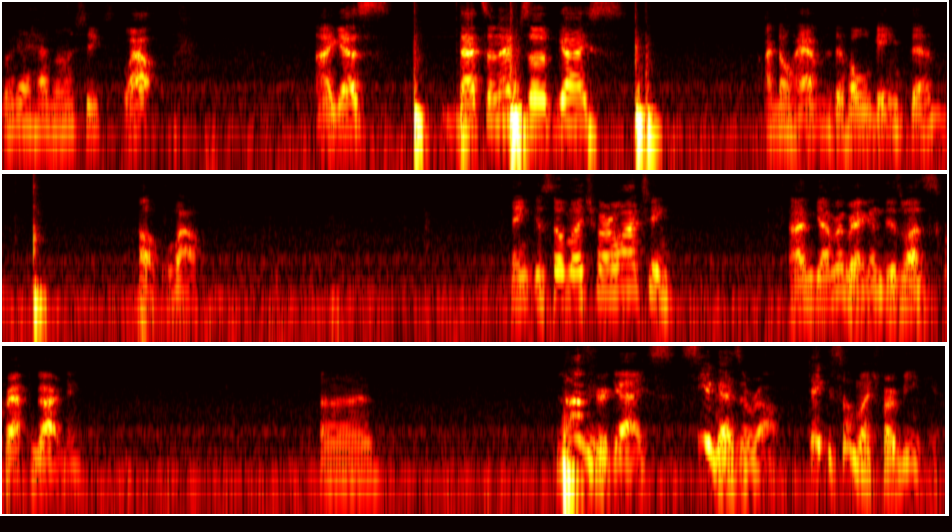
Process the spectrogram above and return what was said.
But I have only six. Well, I guess that's an episode, guys. I don't have the whole game then. Oh, wow. Thank you so much for watching. I'm Gamma Greg and this was Scrap Garden. Uh, love you guys. See you guys around. Thank you so much for being here.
